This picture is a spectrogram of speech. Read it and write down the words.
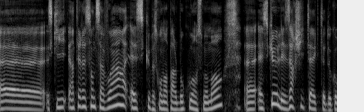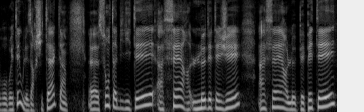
ce qui est intéressant de savoir, est-ce que parce qu'on en parle beaucoup en ce moment, est-ce que les architectes de copropriété ou les architectes sont habilités à faire le DTG, à faire le PPT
